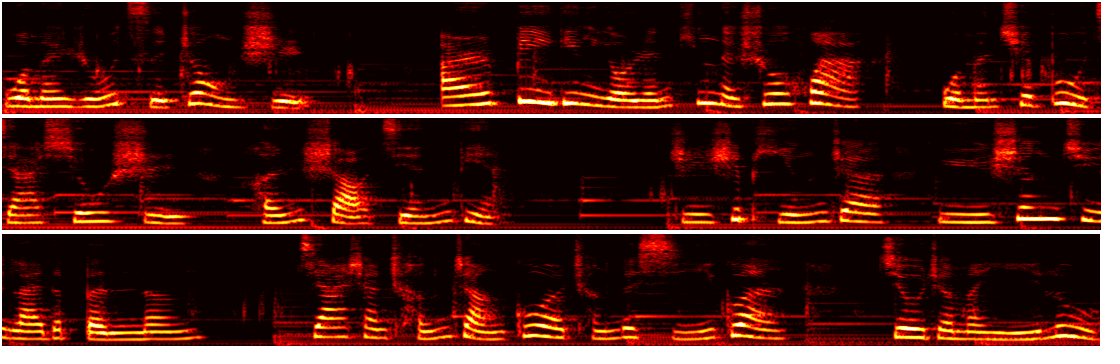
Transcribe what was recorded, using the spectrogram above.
我们如此重视，而必定有人听的说话，我们却不加修饰，很少检点，只是凭着与生俱来的本能，加上成长过程的习惯。就这么一路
